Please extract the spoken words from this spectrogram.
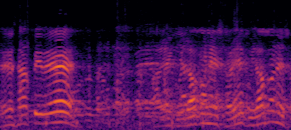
Esa pibe. Vale, cuidado con eso, eh, cuidado con eso.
